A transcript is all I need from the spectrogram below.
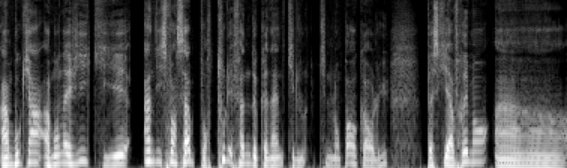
un bouquin, à mon avis, qui est indispensable pour tous les fans de Conan qui ne l'ont pas encore lu parce qu'il y a vraiment un,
